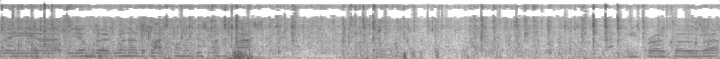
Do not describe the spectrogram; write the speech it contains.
The, uh, the young bird winner, the black one that just went past. He broke over.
